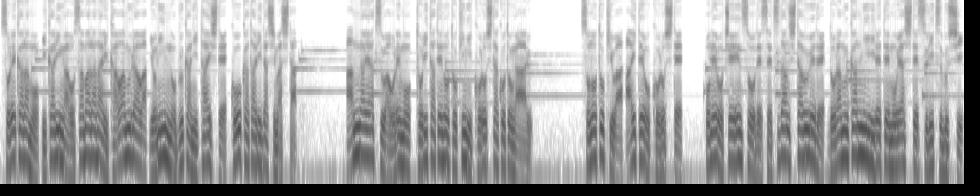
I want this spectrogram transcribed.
それからも怒りが収まらない河村は4人の部下に対してこう語り出しました。あんな奴は俺も取り立ての時に殺したことがある。その時は相手を殺して、骨をチェーンソーで切断した上でドラム缶に入れて燃やしてすりつぶし、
